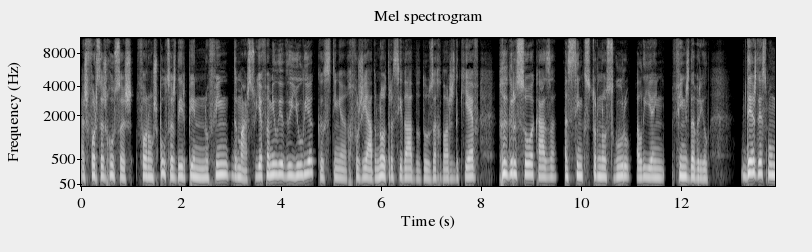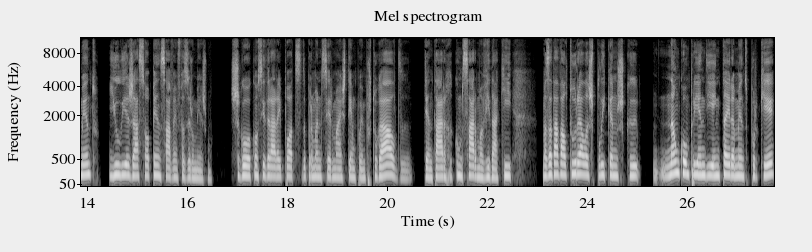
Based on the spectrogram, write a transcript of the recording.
As forças russas foram expulsas de Irpin no fim de março e a família de Yulia, que se tinha refugiado noutra cidade dos arredores de Kiev, regressou a casa assim que se tornou seguro, ali em fins de abril. Desde esse momento, Yulia já só pensava em fazer o mesmo. Chegou a considerar a hipótese de permanecer mais tempo em Portugal, de tentar recomeçar uma vida aqui, mas a dada altura ela explica-nos que não compreendia inteiramente porquê,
